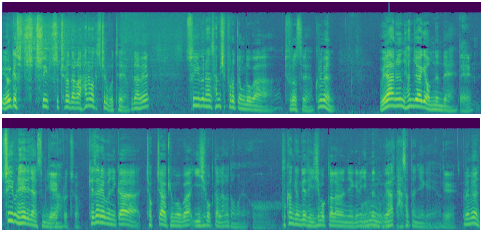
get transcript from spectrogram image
10개 수, 수입 수출하다가 하나밖에 수출을 못 해요. 그 다음에 수입은 한 30% 정도가 줄었어요. 그러면 외환은 현저하게 없는데 네. 수입은 해야 되지 않습니까? 예, 그렇죠. 계산해 보니까 적자 규모가 20억 달러가 넘어요. 어, 북한 경제에서 20억 달러라는 얘기는 어, 있는 그렇죠. 외화 다 썼다는 얘기예요. 예. 그러면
